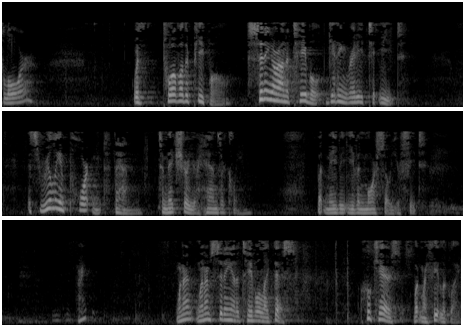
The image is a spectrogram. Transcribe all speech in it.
floor with 12 other people sitting around a table getting ready to eat, it's really important then to make sure your hands are clean, but maybe even more so your feet. Right? When I'm, when I'm sitting at a table like this, who cares what my feet look like?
